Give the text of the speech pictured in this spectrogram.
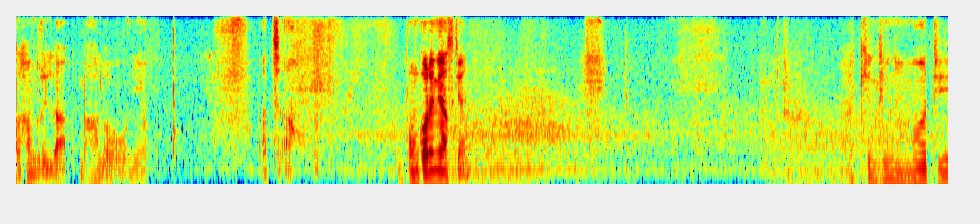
আলহামদুলিল্লাহ, ভালো উনিও আচ্ছা। ফোন করেনি আজকে? একদিন মাটি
